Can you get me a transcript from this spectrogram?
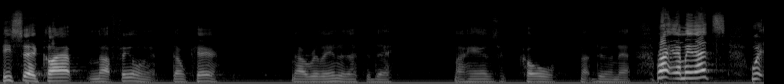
He said, clap, I'm not feeling it. Don't care. Not really into that today. My hands are cold. Not doing that. Right? I mean, that's. But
